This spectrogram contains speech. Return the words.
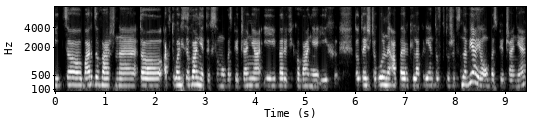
I co bardzo ważne, to aktualizowanie tych sum ubezpieczenia i weryfikowanie ich. Tutaj szczególny apel dla klientów, którzy wznawiają ubezpieczenie,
